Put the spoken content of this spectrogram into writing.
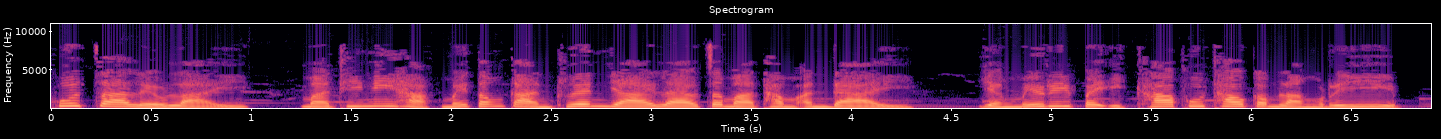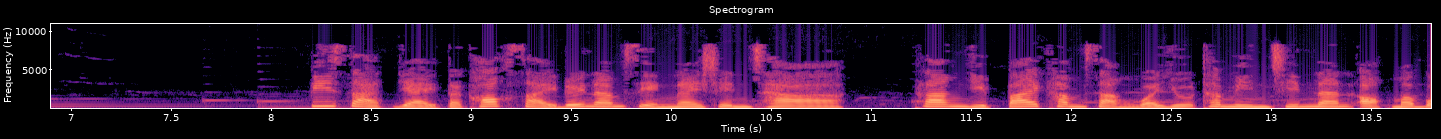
พูดจาเหลวไหล มาที่นี่หากไม่ต้องการเคลื่อนย้ายแล้วจะมาทำอันใด ยังไม่รีบไปอีกข้าผู้เท่ากำลังรีบ ปีศาจใหญ่ตะคอกใส่ด้วยน้ำเสียงนายเชนชา พลางหยิบป้ายคำสั่งวายุทมินชิ้นนั้นออกมาโบ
